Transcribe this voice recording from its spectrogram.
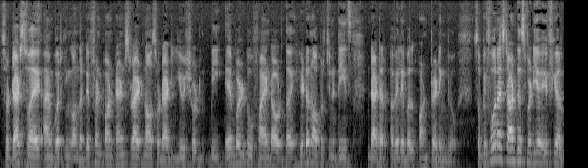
So that's why i'm working on the different contents right now so that you should be able to find out the hidden opportunities that are available on tradingview. So before i start this video if you're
